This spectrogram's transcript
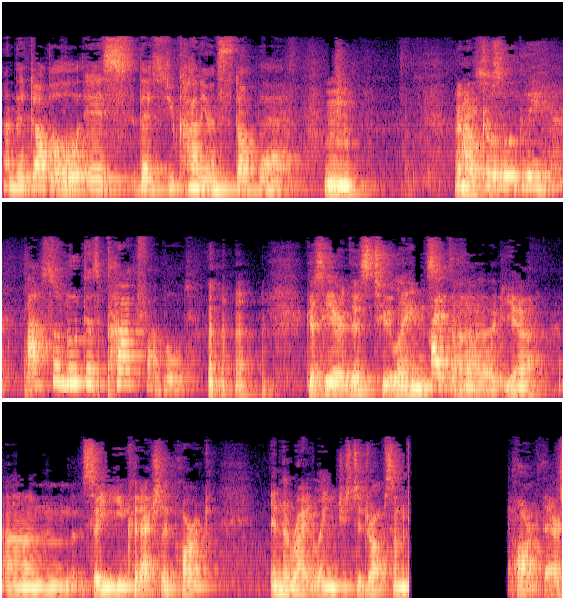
And the double is that you can't even stop there. I know, Absolutely, absolutes Parkverbot. because here there's two lanes. Uh, yeah, um, so you could actually park in the right lane just to drop somebody park there.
